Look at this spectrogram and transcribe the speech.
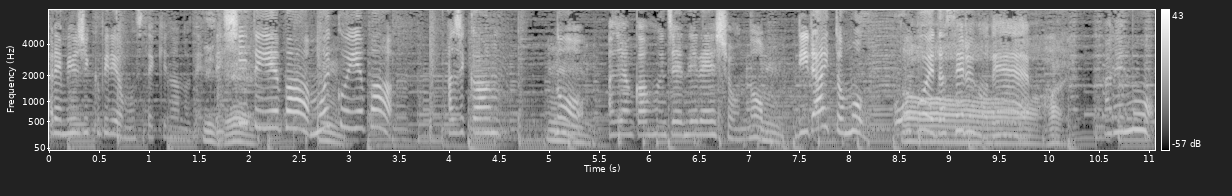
あれミュージックビデオも素敵なので。いいね。で強いて言えばもう一個言えば、アジカンの、うん。アジアンカンフージェネレーションのうん。リライトも大声出せるので、はい。あれも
